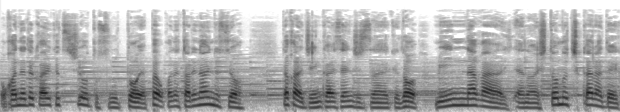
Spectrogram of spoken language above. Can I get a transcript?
お金で解決しようとするとやっぱりお金足りないんですよ。だから人海戦術なんだけどみんながあの人の力で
